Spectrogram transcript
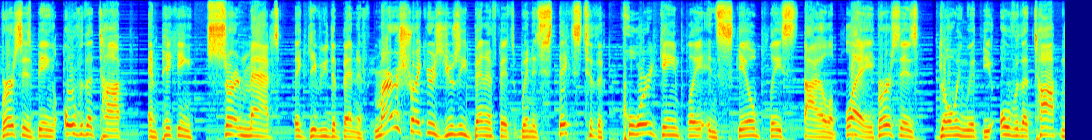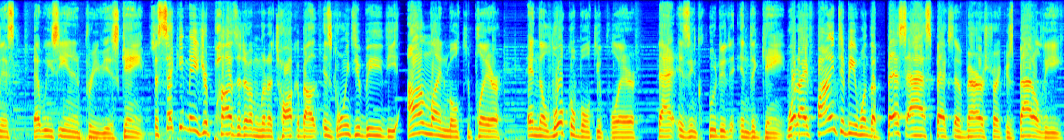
versus being over the top and picking certain maps that give you the benefit. Mario Strikers usually benefits when it sticks to the core gameplay and skill play style of play versus going with the over-the-topness that we've seen in previous games. The second major positive I'm going to talk about is going to be the online multiplayer and the local multiplayer that is included in the game. What I find to be one of the best aspects of Mario Strikers Battle League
